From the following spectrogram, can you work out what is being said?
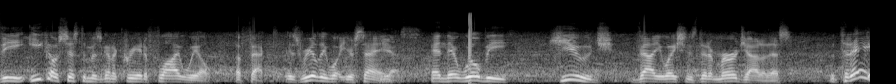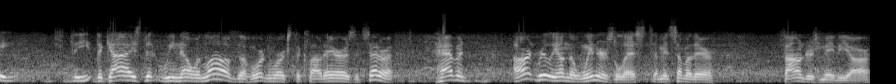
the ecosystem is going to create a flywheel effect, is really what you're saying. Yes. And there will be huge valuations that emerge out of this. But today, the, the guys that we know and love, the Hortonworks, the Clouderas, et cetera, haven't, aren't really on the winners list. I mean, some of their founders maybe are,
